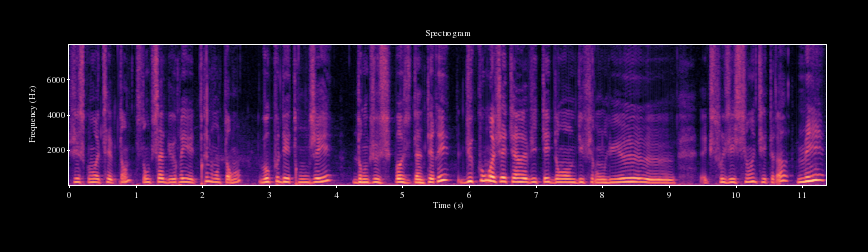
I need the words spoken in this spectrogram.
jusqu'au mois de septembre. Donc ça a duré très longtemps. Beaucoup d'étrangers, donc je suppose d'intérêt. Du coup, moi, été invitée dans différents lieux. Euh, expositions, etc. Mais,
